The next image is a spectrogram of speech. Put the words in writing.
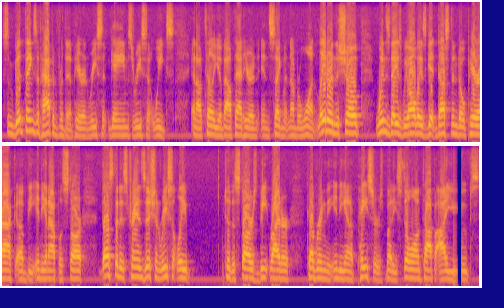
Some good things have happened for them here in recent games, recent weeks, and I'll tell you about that here in, in segment number one. Later in the show, Wednesdays, we always get Dustin Dopirak of the Indianapolis Star. Dustin has transitioned recently to the Star's beat writer covering the Indiana Pacers, but he's still on top of IU hoops.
